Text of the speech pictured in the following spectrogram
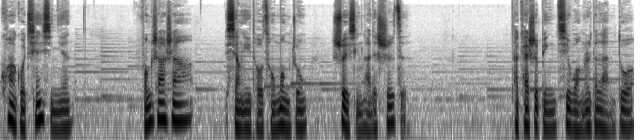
跨过千禧年，冯莎莎像一头从梦中睡醒来的狮子。她开始摒弃往日的懒惰。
